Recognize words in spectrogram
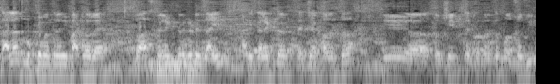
कालच मुख्यमंत्र्यांनी पाठवला आहे तो आज कलेक्टरकडे जाईल आणि कलेक्टर त्यांच्यापर्यंत ते तो चेक त्यांच्यापर्यंत पोहोचवतील.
